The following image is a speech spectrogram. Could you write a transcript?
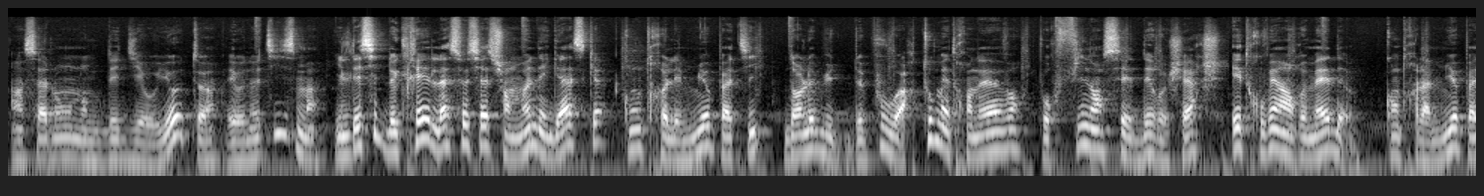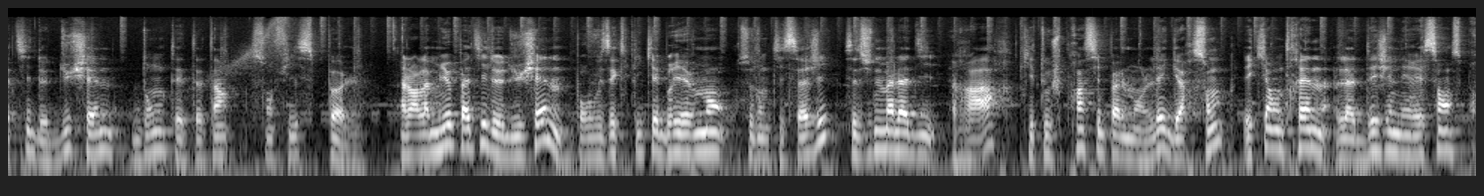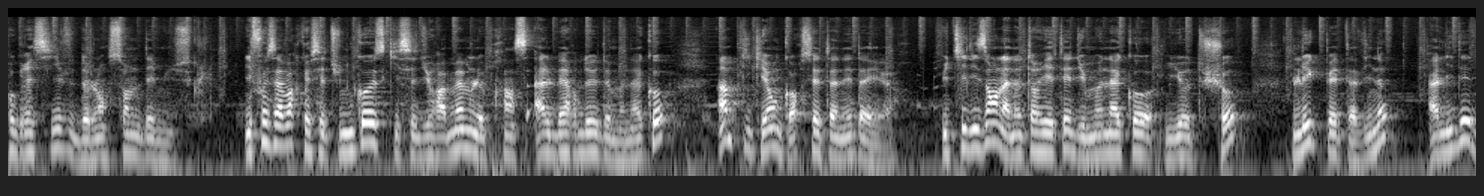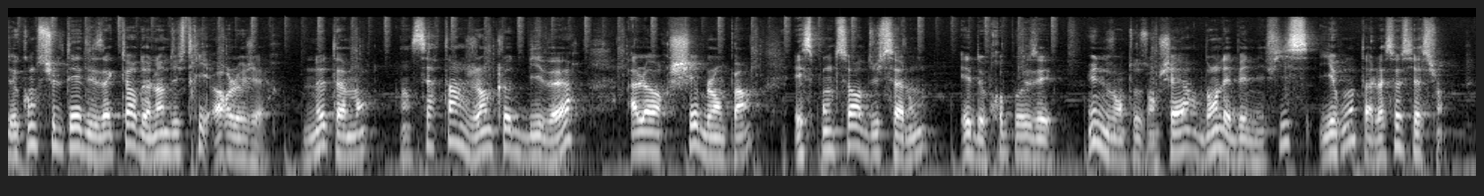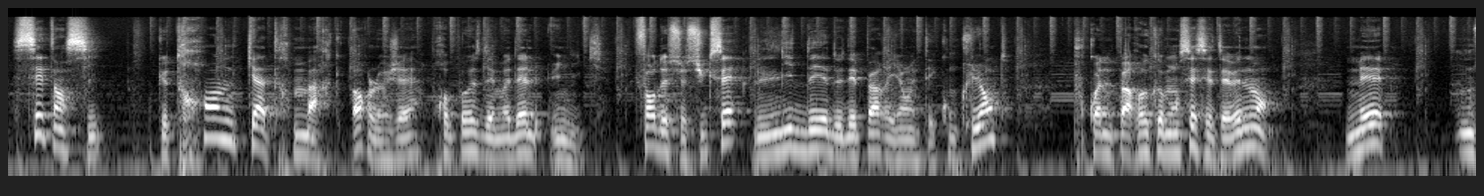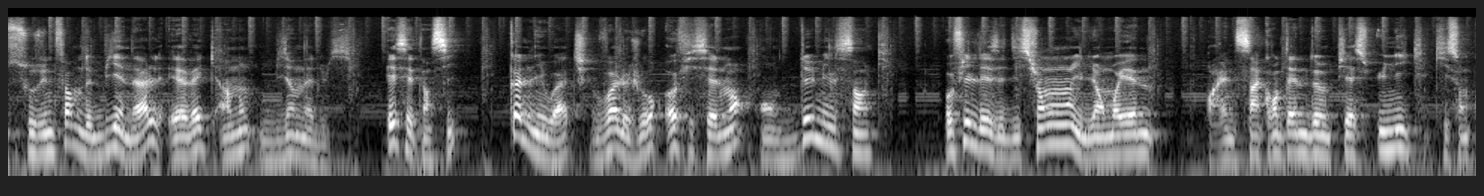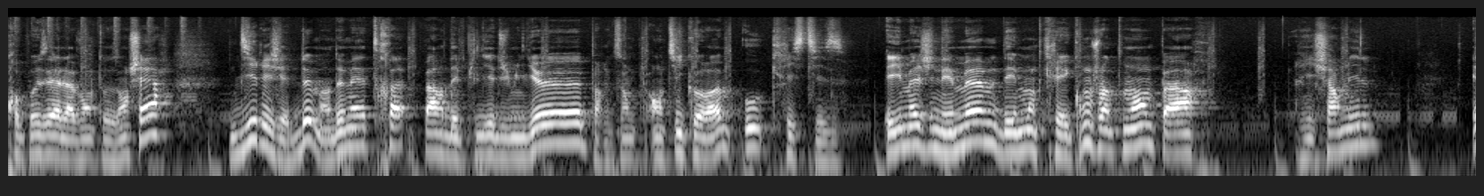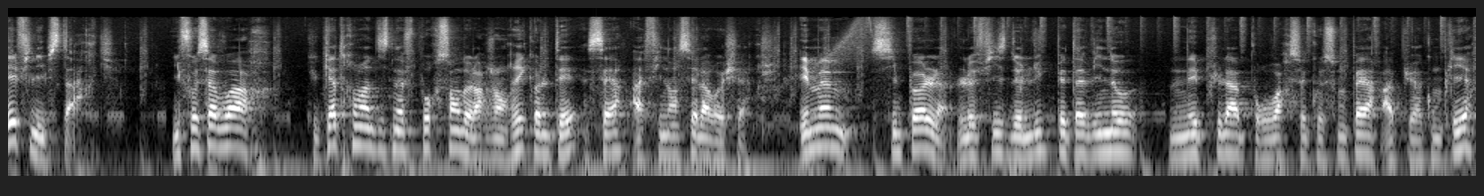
un salon donc dédié au yacht et au nautisme, il décide de créer l'association monégasque contre les myopathies dans le but de pouvoir tout mettre en œuvre pour financer des recherches et trouver un remède contre la myopathie de Duchenne dont est atteint son fils Paul. Alors la myopathie de Duchenne, pour vous expliquer brièvement ce dont il s'agit, c'est une maladie rare qui touche principalement les garçons et qui entraîne la dégénérescence progressive de l'ensemble des muscles. Il faut savoir que c'est une cause qui séduira même le prince Albert II de Monaco, impliqué encore cette année d'ailleurs. Utilisant la notoriété du Monaco Yacht Show, Luc Petavino a l'idée de consulter des acteurs de l'industrie horlogère, notamment un certain Jean-Claude Beaver, alors chez Blancpain et sponsor du salon, et de proposer une vente aux enchères dont les bénéfices iront à l'association. C'est ainsi que 34 marques horlogères proposent des modèles uniques. Fort de ce succès, l'idée de départ ayant été concluante, pourquoi ne pas recommencer cet événement? Mais sous une forme de biennale et avec un nom bien à lui. Et c'est ainsi qu'Only Watch voit le jour officiellement en 2005. Au fil des éditions, il y a en moyenne une cinquantaine de pièces uniques qui sont proposées à la vente aux enchères, dirigées de main de maître par des piliers du milieu, par exemple Antiquorum ou Christie's. Et imaginez même des montres créées conjointement par Richard Mille et Philippe Stark. Il faut savoir que 99% de l'argent récolté sert à financer la recherche. Et même si Paul, le fils de Luc Petavino, n'est plus là pour voir ce que son père a pu accomplir,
